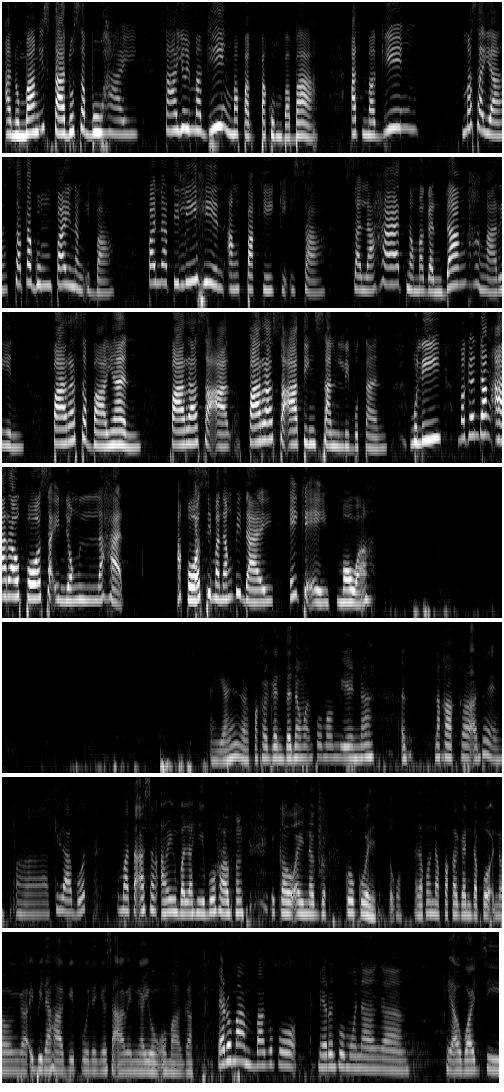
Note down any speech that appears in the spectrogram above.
Anumang estado sa buhay, tayo'y maging mapagpakumbaba at maging masaya sa tagumpay ng iba. Panatilihin ang pakikiisa sa lahat ng magandang hangarin para sa bayan, para sa para sa ating sanlibutan. Muli, magandang araw po sa inyong lahat. Ako si Manang Piday, aka MOA. Ayan, napakaganda naman po, Ma'am Mirna. Nakaka, ano eh, ah, kilabot. Tumataas ang aming balahibo habang ikaw ay nagkukwento. Alam ko, napakaganda po nung ah, ibinahagi po ninyo sa amin ngayong umaga. Pero ma'am, bago po, meron po munang ah, i-award si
